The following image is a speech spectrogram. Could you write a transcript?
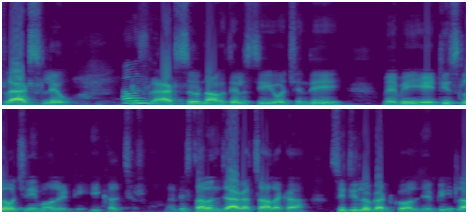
ఫ్లాట్స్ లేవు. ఫ్లాట్స్ నాకు తెలిసి వచ్చింది మేబీ ఎయిటీస్లో వచ్చినాయి మొదలెట్టి ఈ కల్చర్ అంటే స్థలం జాగా చాలక సిటీలో కట్టుకోవాలని చెప్పి ఇట్లా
